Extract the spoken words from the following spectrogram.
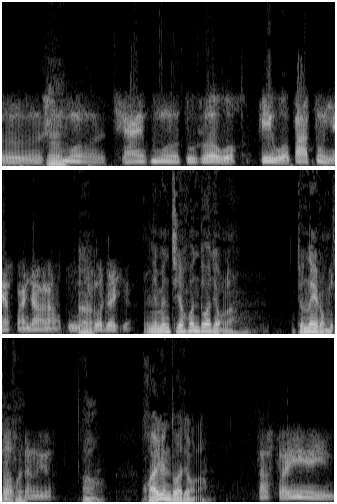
嗯，什么钱什么都说我给我爸重钱还账了，都说这些。你们结婚多久了？就那种结婚？三个月。啊，怀孕多久了？她怀孕。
